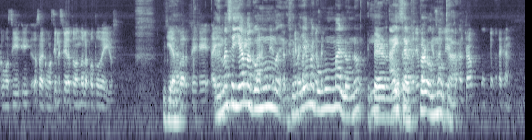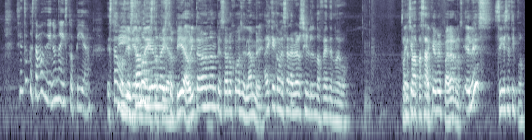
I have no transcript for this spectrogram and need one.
como si eh, o sea como si él estuviera tomando la foto de ellos. Y Ya. aparte hay- Además se llama como un se me llama como un malo, ¿no? Y. Isaac Perlmutter. Siento que estamos viviendo una distopía. Estamos Sí, viviendo estamos una viviendo una distopía. Ahorita van a empezar los Juegos del Hambre. Hay que comenzar a ver Children of Men de nuevo. Porque Hay eso que, va a pasar. hay que prepararnos. ¿Él es? Sí, ese tipo.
